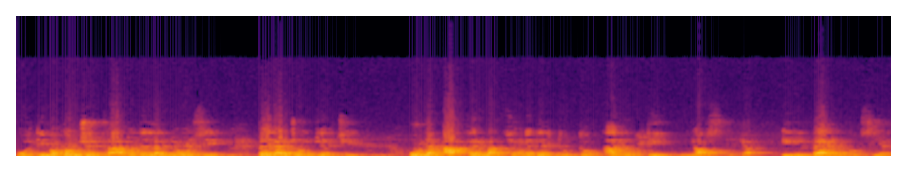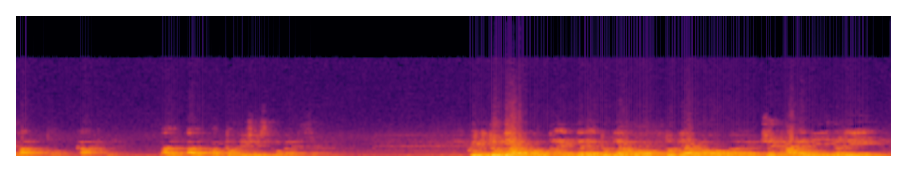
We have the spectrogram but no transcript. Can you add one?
ultimo concentrato dell'agnosi per raggiungerci una affermazione del tutto antignostica. Il verbo si è fatto carne, al, al quattordicesimo verso. Quindi dobbiamo comprendere, dobbiamo, dobbiamo eh, cercare di ri,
